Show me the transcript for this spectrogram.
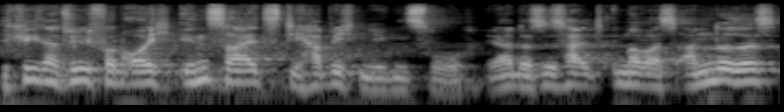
ich kriege natürlich von euch Insights, die habe ich nirgendwo. Ja, das ist halt immer was anderes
